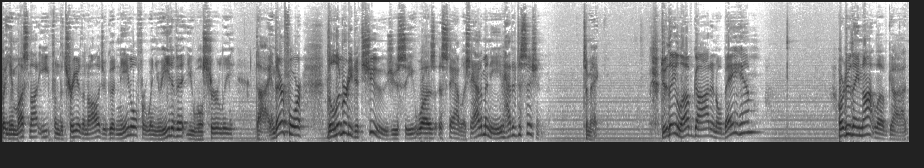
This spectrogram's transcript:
but you must not eat from the tree of the knowledge of good and evil, for when you eat of it, you will surely die. And therefore, the liberty to choose, you see, was established. Adam and Eve had a decision to make. Do they love God and obey Him? Or do they not love God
